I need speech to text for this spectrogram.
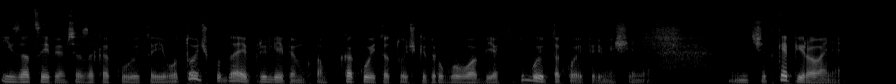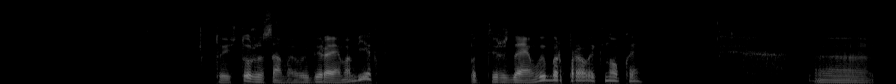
и зацепимся за какую-то его точку, да, и прилепим там, к какой-то точке другого объекта, то будет такое перемещение. Значит, копирование. То есть то же самое, выбираем объект, подтверждаем выбор правой кнопкой. Э,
